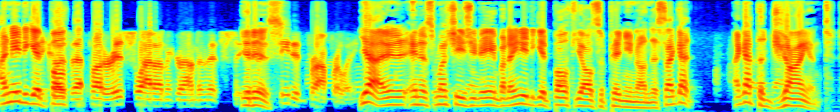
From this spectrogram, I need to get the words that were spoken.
I need to get because both. that putter is flat on the ground and it's it's is. seated properly. Yeah, and, it- and it's much easier to aim. But I need to get both y'all's opinion on this. I got I got the giant,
